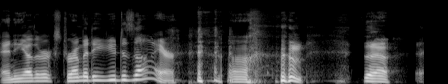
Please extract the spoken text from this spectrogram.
any other extremity you desire. uh, so uh,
